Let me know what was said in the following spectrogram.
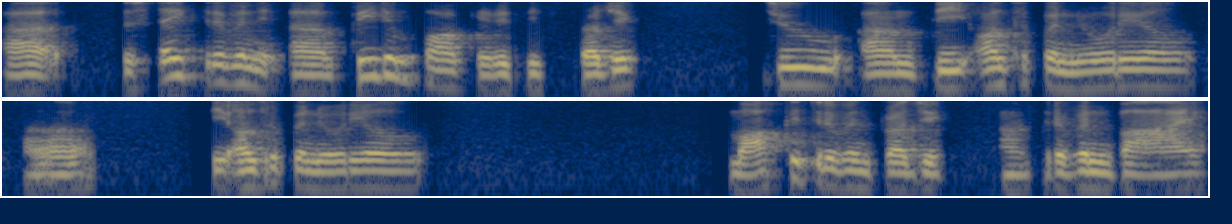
uh, the state-driven uh, Freedom Park Heritage Project to um, the entrepreneurial uh, the entrepreneurial market driven project uh, driven by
